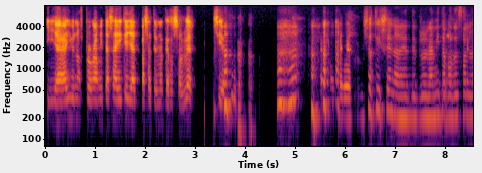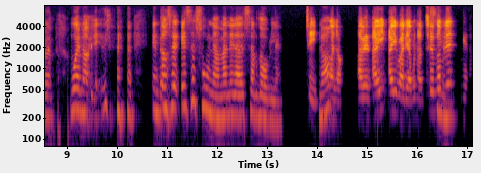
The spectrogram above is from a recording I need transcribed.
Y ya hay unos programitas ahí que ya vas a tener que resolver. Yo estoy llena de, de programitas por resolver. Bueno, eh, entonces esa es una manera de ser doble. Sí, ¿no? bueno, a ver, hay, hay varias. Bueno, ser doble, mira,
